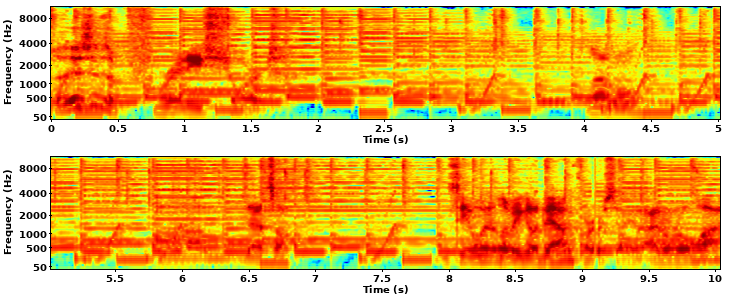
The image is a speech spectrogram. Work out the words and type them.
So this is a pretty short level. Um, that's all. See, it wouldn't let me go down for a second. I don't know why.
